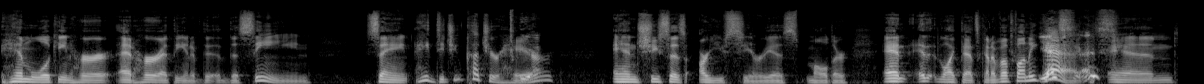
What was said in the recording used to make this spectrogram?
him looking her at her at the end of the, the scene saying, "Hey, did you cut your hair?" And she says, "Are you serious, Mulder?" And it, like that's kind of a funny Yes, gag. yes. And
